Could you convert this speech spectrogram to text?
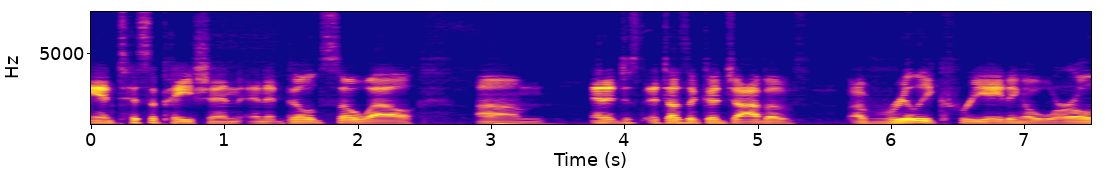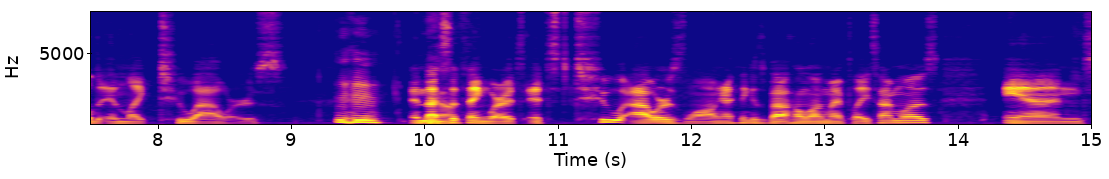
anticipation, and it builds so well. Um, and it just it does a good job of of really creating a world in like two hours. Mm-hmm. And that's Yeah. the thing where it's it's two hours long. I think is about how long my playtime was, and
